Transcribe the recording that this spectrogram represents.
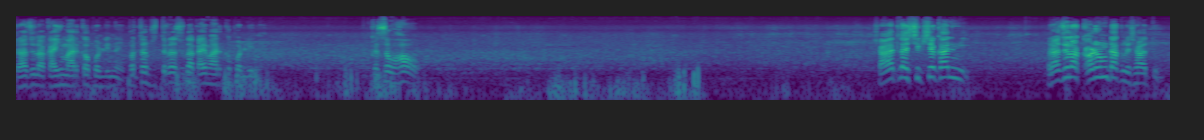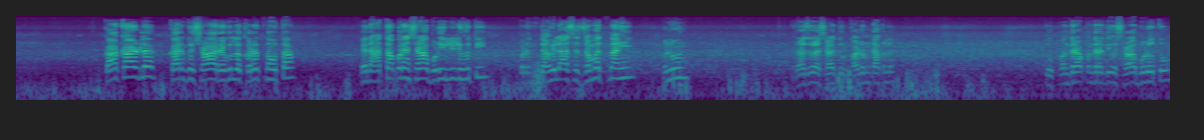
राजूला काही मार्क पडले नाही. प्रथम सत्राला सुद्धा काही मार्क पडले नाही. कसं व्हाव? शाळेतल्या शिक्षकांनी राजूला काढून टाकलं शाळेतून. का काढलं? कारण तो शाळा रेग्युलर करत नव्हता. त्याने आतापर्यंत शाळा बुडवलेली होती परंतु दहावीला असं जमत नाही. म्हणून राजूला शाळेतून काढून टाकलं. तो पंधरा पंधरा दिवस शाळा बुडवतो.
